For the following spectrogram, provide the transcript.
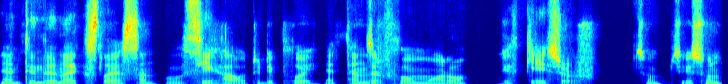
And in the next lesson, we'll see how to deploy a TensorFlow model with KServe. So see you soon.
